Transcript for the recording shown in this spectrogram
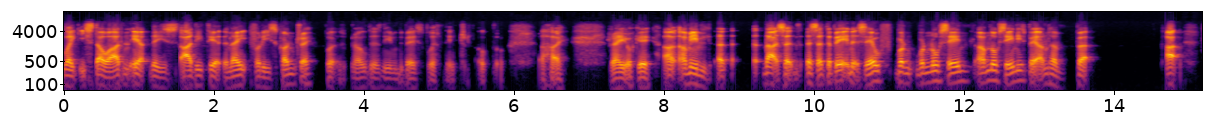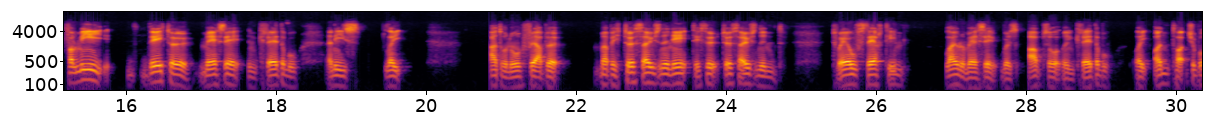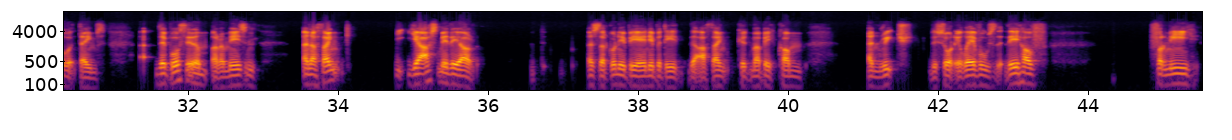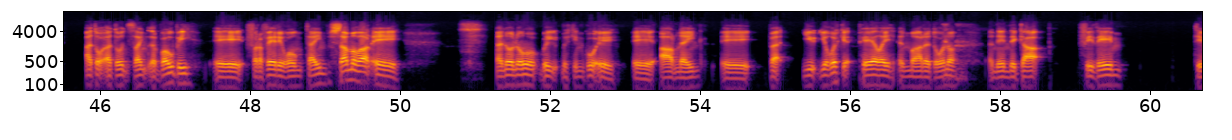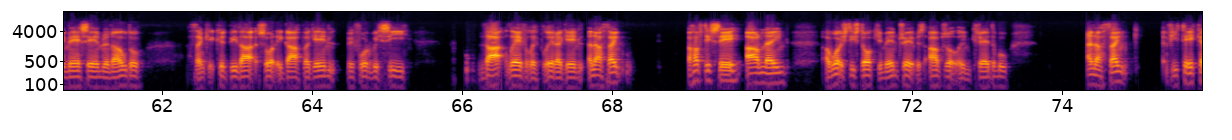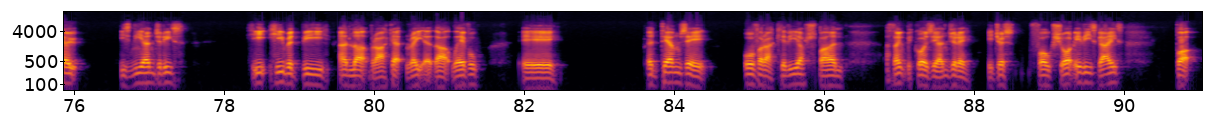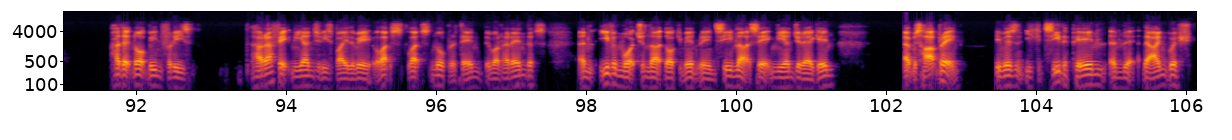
like he's still adding to it. He's added to it tonight for his country, but Ronaldo isn't even the best player named Ronaldo. Aye, right, okay. I, I mean, uh, that's it. It's a debate in itself. We're we're no saying I'm not saying he's better than him, but uh, for me, they two, Messi, incredible, and he's like, I don't know, for about maybe 2008 to 2012, 13, Lionel Messi was absolutely incredible like untouchable at times. The both of them are amazing, and I think you asked me there, is there going to be anybody that I think could maybe come and reach the sort of levels that they have? For me, I don't. I don't think there will be uh, for a very long time. Similar, uh, I don't know. We, we can go to uh, eh, R nine, uh, but you you look at Pele and Maradona, and then the gap for them to Messi and Ronaldo. I think it could be that sort of gap again before we see that level of player again. And I think I have to say, R9, I watched his documentary, it was absolutely incredible. And I think if you take out his knee injuries, he, he would be in that bracket right at that level. Uh, in terms of over a career span, I think because the injury, he just fall short of these guys. But had it not been for his horrific knee injuries, by the way, let's let's no pretend they were horrendous. And even watching that documentary and seeing that second knee injury again, it was heartbreaking. He wasn't. You could see the pain and the, the anguish.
